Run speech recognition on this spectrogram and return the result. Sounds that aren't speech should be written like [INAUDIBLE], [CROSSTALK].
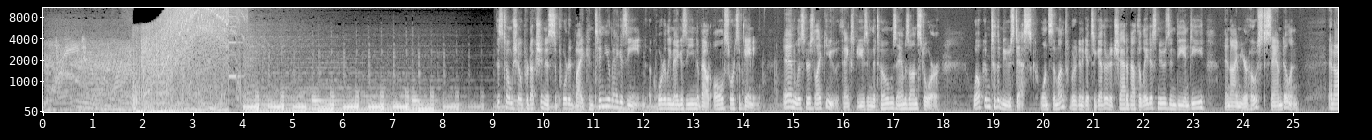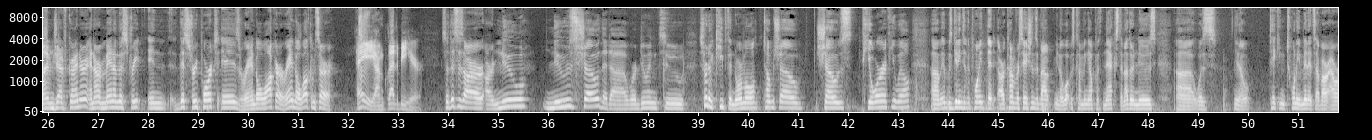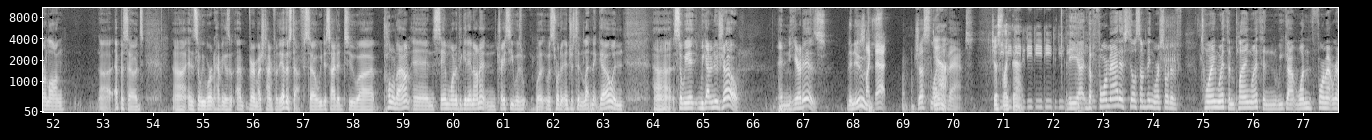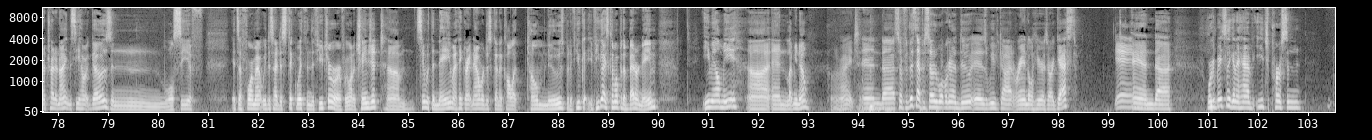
This Tome Show production is supported by Continue Magazine, a quarterly magazine about all sorts of gaming. And listeners like you, thanks for using the Tome's Amazon store. Welcome to the news desk. Once a month, we're going to get together to chat about the latest news in D&D, and I'm your host, Sam Dillon. And I'm Jeff Greiner, and our man on the street in this report is Randall Walker. Randall, welcome, sir. Hey, I'm glad to be here. So this is our our new news show that uh, we're doing to sort of keep the normal Tome Show shows pure, if you will. Um, it was getting to the point that our conversations about you know what was coming up with next and other news uh, was you know taking 20 minutes of our hour long uh, episodes. Uh, and so we weren't having as, uh, very much time for the other stuff. So we decided to uh, pull it out, and Sam wanted to get in on it, and Tracy was was, was sort of interested in letting it go, and uh, so we we got a new show, and here it is, the news, Just like that. just like Yeah. that. Just like that. The uh, the format is still something we're sort of toying with and playing with, and we got one format we're going to try tonight and see how it goes, and we'll see if it's a format we decide to stick with in the future or if we want to change it. Um, same with the name. I think right now we're just going to call it Tome News, but if you if you guys come up with a better name, email me uh, and let me know. All right, and uh, so for this episode, what we're going to do is we've got Randall here as our guest Yay. and uh, we're basically going to have each person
